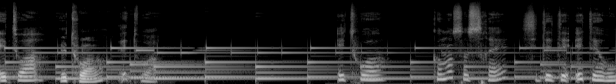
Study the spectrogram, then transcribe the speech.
Et toi Et toi Et toi Et toi Comment ce serait si t'étais hétéro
